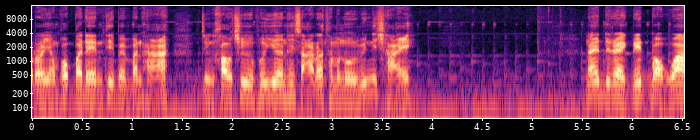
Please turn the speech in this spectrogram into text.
เรายังพบประเด็นที่เป็นปัญหา จึงเข้าชื่อเพื่อยื่นให้สารรัฐธรรมนูญวินิจฉัย นายดิเรกฤทธิ์บอกว่า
